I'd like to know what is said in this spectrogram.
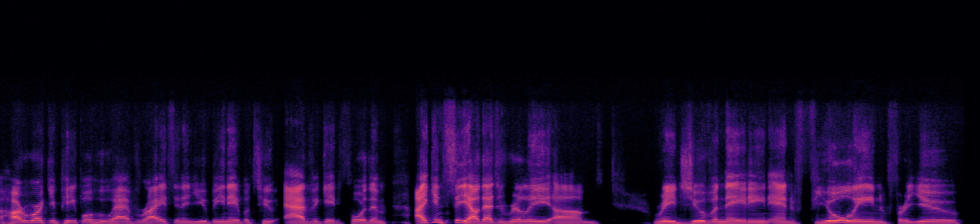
Hardworking people who have rights and then you being able to advocate for them. I can see how that's really um, rejuvenating and fueling for you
